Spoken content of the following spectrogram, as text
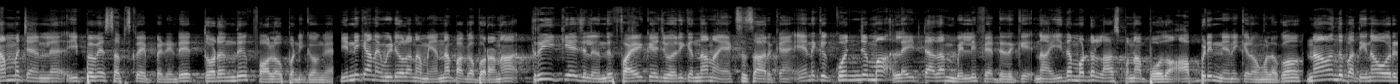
நம்ம சேனலை இப்போவே சப்ஸ்கிரைப் பண்ணிட்டு தொடர்ந்து ஃபாலோ பண்ணிக்கோங்க. இன்றைக்கான வீடியோவில் நம்ம என்ன பார்க்க போகிறோம்னா த்ரீ கேஜிலேருந்து ஃபைவ் கேஜி வரைக்கும் தான் நான் எக்ஸஸாக இருக்கேன். எனக்கு கொஞ்சமாக லைட்டாக தான் பெல்லி ஃபேட் இருக்குது நான் இதை மட்டும் லாஸ் பண்ணால் போதும் அப்படின்னு நினைக்கிறவங்களுக்கும் நான் வந்து பார்த்தீங்கன்னா ஒரு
